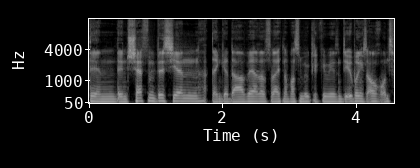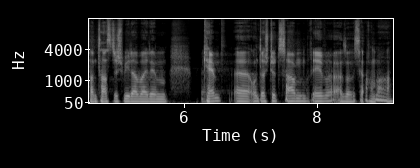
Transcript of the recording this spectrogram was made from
den, den Chef ein bisschen. Denke, da wäre vielleicht noch was möglich gewesen. Die übrigens auch uns fantastisch wieder bei dem Camp äh, unterstützt haben, Rewe. Also ist ja auch immer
